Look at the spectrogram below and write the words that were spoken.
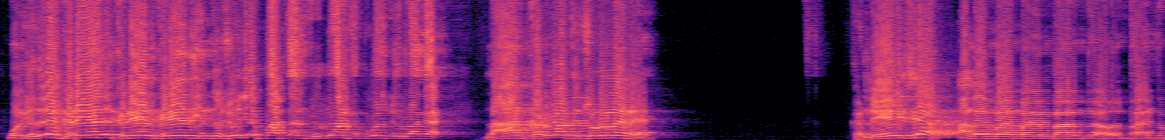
உங்களுக்கு எதுவும் கிடையாது கிடையாது கிடையாது இந்த சூழ்ச்சியை பார்த்தாலும் சொல்லுவாங்க போன்னு சொல்லுவாங்க நான் கடுவாத்தை சொல்றேன் கடைசியா அந்த அந்த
